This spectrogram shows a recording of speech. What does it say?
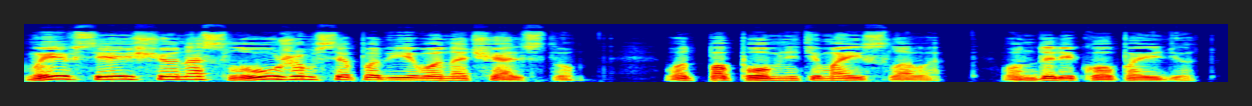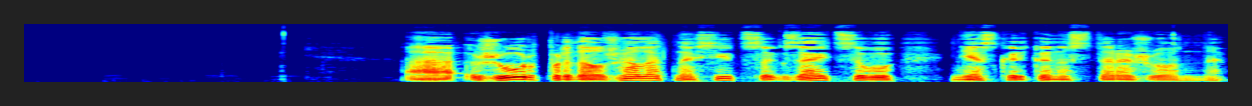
Мы все еще наслужимся под его начальством. Вот попомните мои слова. Он далеко пойдет. А Жур продолжал относиться к Зайцеву несколько настороженно.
